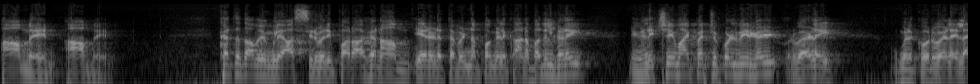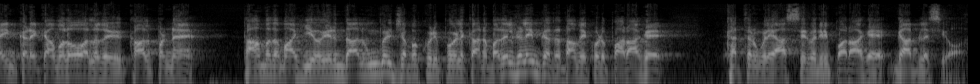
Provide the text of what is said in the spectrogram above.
ஆமேன் ஆமேன். கத்ததாமை உங்களை ஆசீர்வதிப்பாராக. நாம் ஏறெடுத்த விண்ணப்பங்களுக்கான பதில்களை நீங்கள் நிச்சயமாய் பெற்றுக் கொள்வீர்கள் ஒருவேளை உங்களுக்கு ஒருவேளை லைன் கிடைக்காமலோ அல்லது கால் பண்ண தாமதமாகியோ இருந்தால் உங்கள் ஜப குறிப்புகளுக்கான பதில்களையும் கத்த தாமே கொடுப்பாராக. கத்தர் உங்களை ஆசீர்வதிப்பாராக. காட் பிளஸ் யூ ஆல்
